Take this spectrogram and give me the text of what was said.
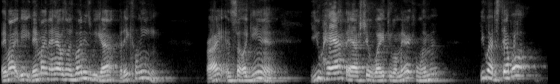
They might be, they might not have as much money as we got, but they clean, right? And so again, you half-assed your way through American women. You got to step up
